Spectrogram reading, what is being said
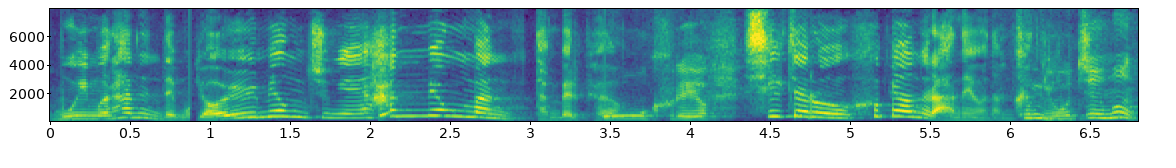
모임을 하는데 뭐 10명 중에 한 명만 담배를 펴요. 오 그래요? 실제로 흡연을 안 해요, 남자. 그럼 요즘은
